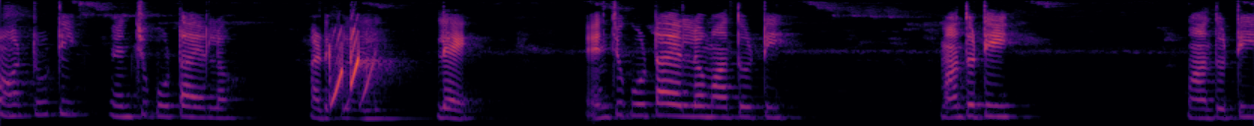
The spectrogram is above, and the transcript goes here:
മാത്തൂട്ടി. എഞ്ചു കൂട്ടായല്ലോ. അടുക്കളയിൽ അല്ലേ എഞ്ചു കൂട്ടായല്ലോ Mathootty. Mathootty. Mathootty.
